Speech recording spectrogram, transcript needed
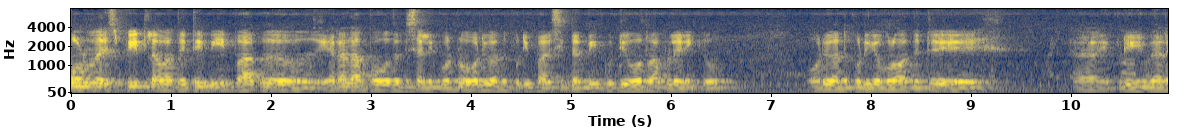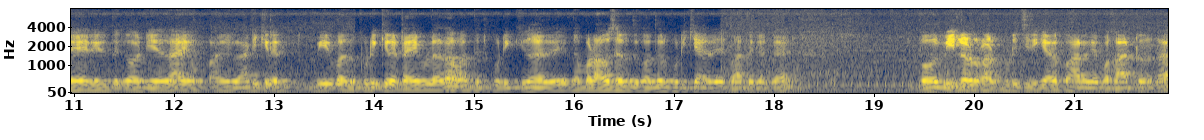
ஓடுற ஸ்பீடில் வந்துட்டு மீன் பார்க்க இறதான் போகுதுன்னு சொல்லி போட்டு ஓடி வந்து பிடிப்பாரு சின்ன மீன் குட்டி ஓடுறாப்புல நிற்கும். ஓடி வந்து பிடிக்கக்குள்ள வந்துட்டு இப்படி மேலே ஏறி இருந்துக்க வேண்டியதுதான். அடிக்கிற மீன் வந்து பிடிக்கிற டைமில் தான் வந்துட்டு பிடிக்காது. நம்மளோட அவசரத்துக்கு வந்துட்டு பிடிக்காது. பார்த்துக்கோங்க. இப்போ மீனோட ஒரு நாள் பிடிச்சிருக்காது பாருங்கள் இப்போ காட்டுவேன்னா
